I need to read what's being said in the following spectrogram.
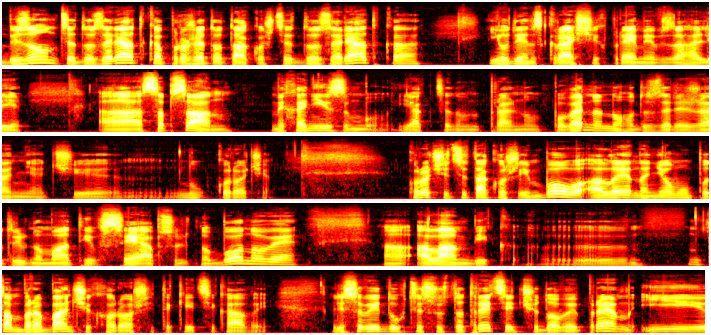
Бізон це дозарядка, Прожето також це дозарядка і один з кращих премій взагалі. Сапсан механізм, як це правильно, поверненого до заряджання, чи. Ну, коротше. Коротше, це також імбово, але на ньому потрібно мати все абсолютно бонове. Аламбік. е, Ну там барабанчик хороший, такий цікавий. Лісовий дух це Су-130, чудовий прем і.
